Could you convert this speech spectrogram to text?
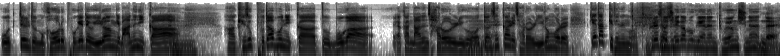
옷들도 뭐 거울을 보게 되고 이런 게 많으니까 음. 아 계속 보다 보니까 또 뭐가 약간 나는 잘 어울리고 음, 어떤 네. 색깔이 잘 어울리 이런 거를 깨닫게 되는 것 같아요. 그래서 제가 보기에는 도영 씨는 네.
